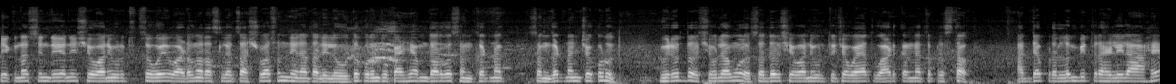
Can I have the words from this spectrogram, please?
एकनाथ शिंदे यांनी सेवानिवृत्तीचं वय वाढवणार असल्याचं आश्वासन देण्यात आलेलं होतं परंतु काही आमदार व संघटना संघटनांच्याकडून विरोध दर्शवल्यामुळं सदर सेवानिवृत्तीच्या वयात वाढ करण्याचा प्रस्ताव अद्याप प्रलंबित राहिलेला आहे.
